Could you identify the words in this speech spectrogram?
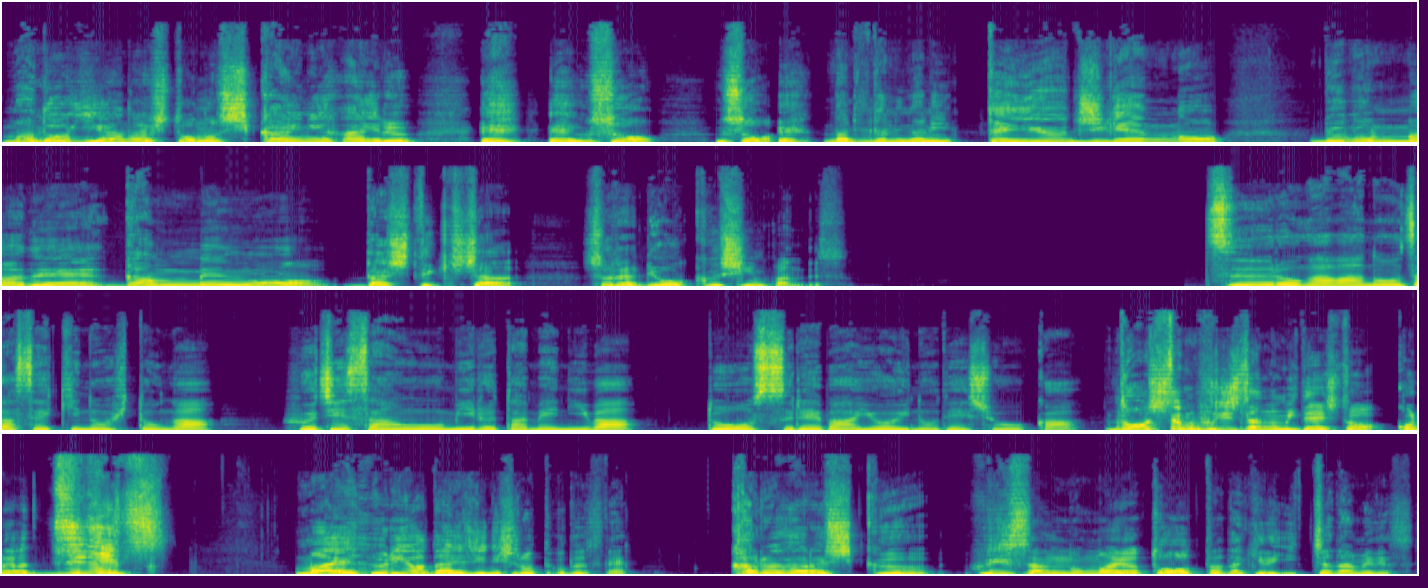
窓際の人の視界に入る。え、え、嘘嘘え、なになになにっていう次元の部分まで顔面を出してきちゃう。それは領空侵犯です。通路側の座席の人が富士山を見るためにはどうすればよいのでしょうか？どうしても富士山が見たい人、これは事実前振りを大事にしろってことですね。軽々しく富士山の前を通っただけで行っちゃダメです。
